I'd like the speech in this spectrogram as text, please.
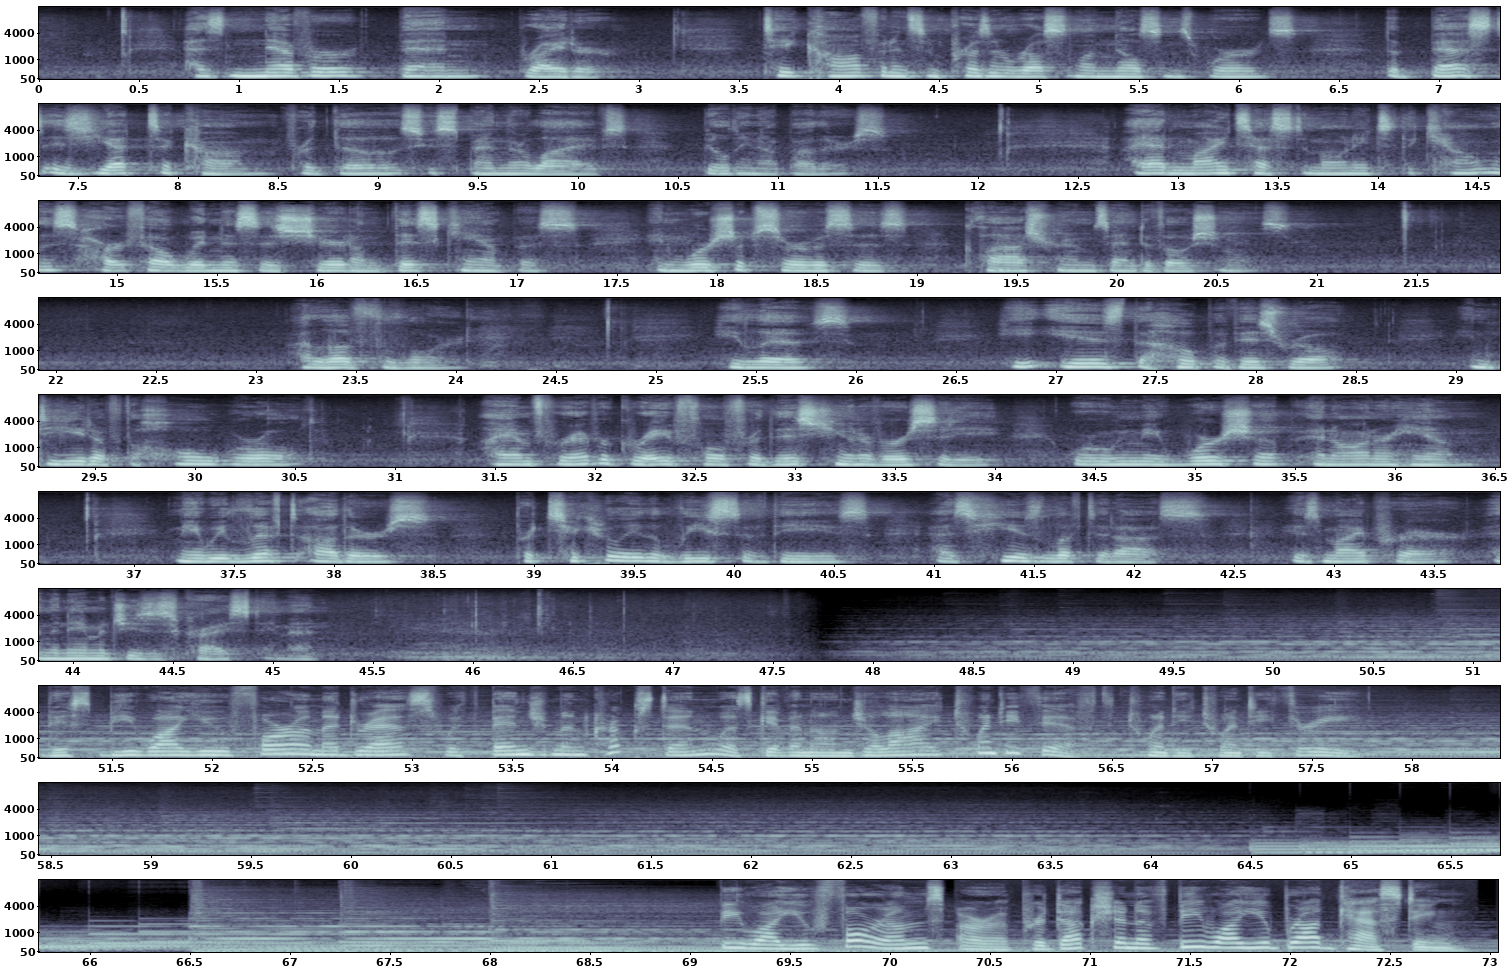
has never been brighter. Take confidence in President Russell M. Nelson's words the best is yet to come for those who spend their lives building up others. I add my testimony to the countless heartfelt witnesses shared on this campus in worship services, classrooms, and devotionals. I love the Lord. He lives. He is the hope of Israel, indeed, of the whole world. I am forever grateful for this university where we may worship and honor Him. May we lift others, particularly the least of these, as He has lifted us, is my prayer. In the name of Jesus Christ, amen. This BYU Forum address with Benjamin Crookston was given on July 25, 2023. BYU Forums are a production of BYU Broadcasting.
